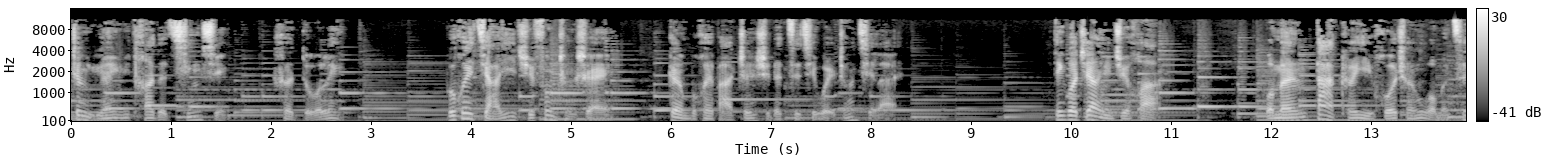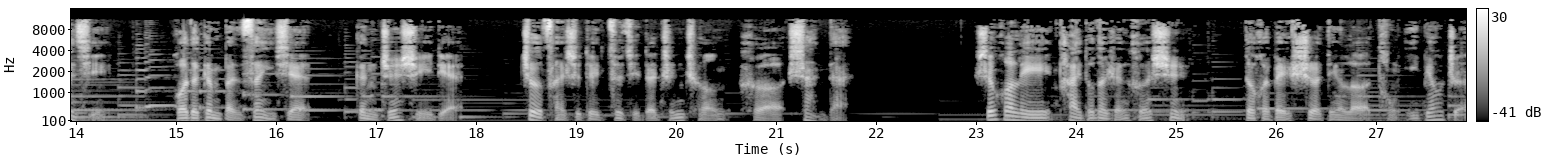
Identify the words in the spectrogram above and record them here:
正源于他的清醒和独立。不会假意去奉承谁，更不会把真实的自己伪装起来。听过这样一句话：我们大可以活成我们自己，活得更本色一些，更真实一点，这才是对自己的真诚和善待。生活里太多的人和事，都会被设定了统一标准，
